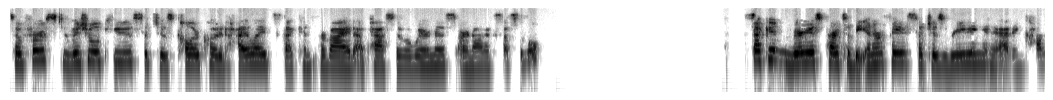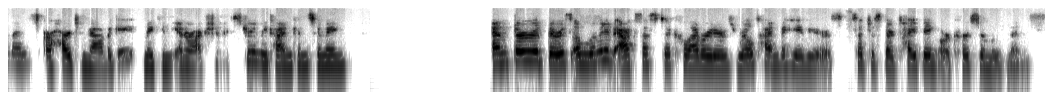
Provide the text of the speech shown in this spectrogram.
So first, visual cues such as color-coded highlights that can provide a passive awareness are not accessible. Second, various parts of the interface, such as reading and adding comments, are hard to navigate, making the interaction extremely time consuming. And third, there is a limited access to collaborators' real-time behaviors, such as their typing or cursor movements.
